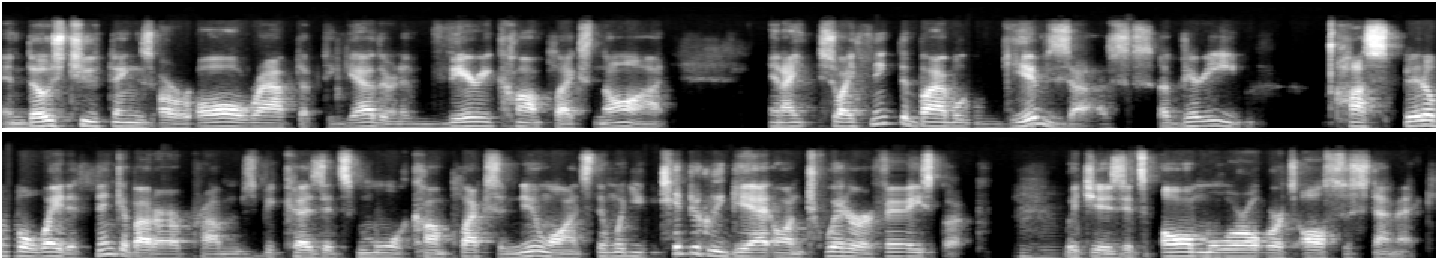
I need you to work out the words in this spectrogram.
And those two things are all wrapped up together in a very complex knot. And i so i think the bible gives us a very hospitable way to think about our problems because it's more complex and nuanced than what you typically get on twitter or facebook Mhm. which is it's all moral or it's all systemic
